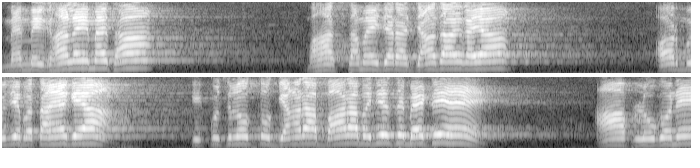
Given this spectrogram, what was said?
मैं मेघालय में था, वहाँ समय जरा ज़्यादा गया। और मुझे बताया गया कि कुछ लोग तो 11-12 बजे से बैठे हैं। आप लोगों ने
